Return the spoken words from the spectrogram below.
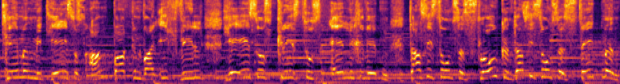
Themen mit Jesus anpacken, weil ich will Jesus Christus ähnlicher werden. Das ist unser Slogan, das ist unser Statement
